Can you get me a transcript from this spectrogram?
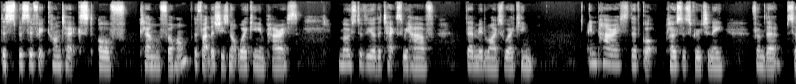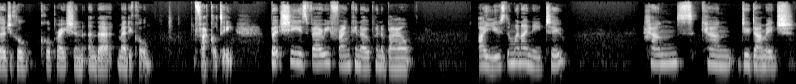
the specific context of Clermont-Ferrand, the fact that she's not working in Paris. Most of the other texts we have, their midwives working in Paris, they've got closer scrutiny from the surgical corporation and the medical faculty. But she is very frank and open about I use them when I need to. Hands can do damage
